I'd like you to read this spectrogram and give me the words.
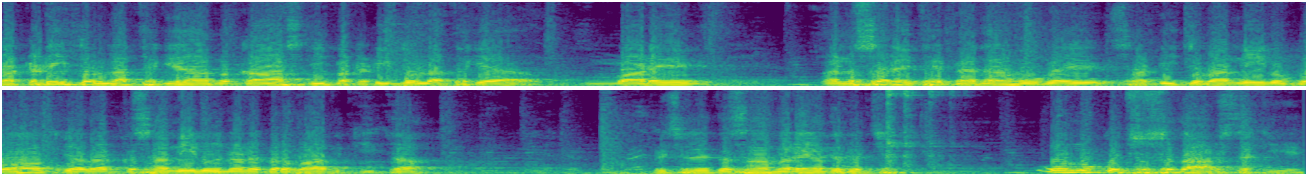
ਪਟੜੀ ਤੋਂ ਲੱਥ ਗਿਆ, ਵਿਕਾਸ ਦੀ ਪਟੜੀ ਤੋਂ ਲੱਥ ਗਿਆ, ਮਾੜੇ ਅਨਸਰ ਇੱਥੇ ਪੈਦਾ ਹੋ ਗਏ, ਸਾਡੀ ਜਵਾਨੀ ਨੂੰ ਬਹੁਤ ਜ਼ਿਆਦਾ ਕਿਸਾਨੀ ਨੂੰ ਇਹਨਾਂ ਨੇ ਬਰਬਾਦ ਕੀਤਾ ਪਿਛਲੇ 10 ਵਰਿਆਂ ਦੇ ਵਿੱਚ, ਉਹਨੂੰ ਕੁਝ ਸੁਧਾਰ ਸਕੀਏ।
